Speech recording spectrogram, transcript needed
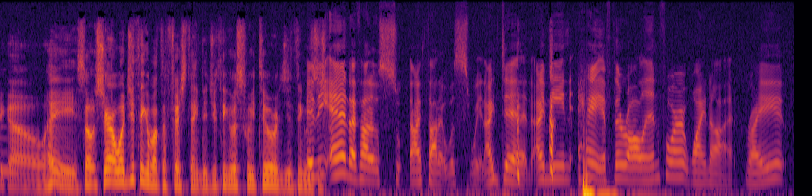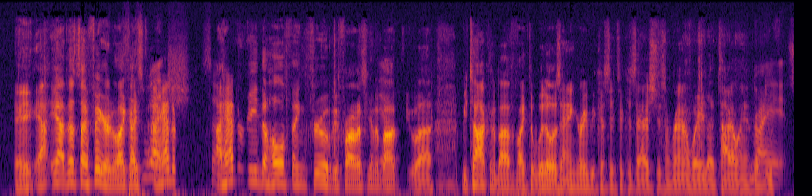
There you go. Hey, so Cheryl, what did you think about the fish thing? Did you think it was sweet too, or did you think it was? In just- the end, I thought it was. Sw- I thought it was sweet. I did. I mean, hey, if they're all in for it, why not? Right? Hey, yeah, yeah, that's what I figured. Like I, It's his I had to, so. I had to read the whole thing through before I was going to Yeah. about to uh, be talking about like the widow is angry because they took his ashes and ran away to Thailand. to do- Right.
